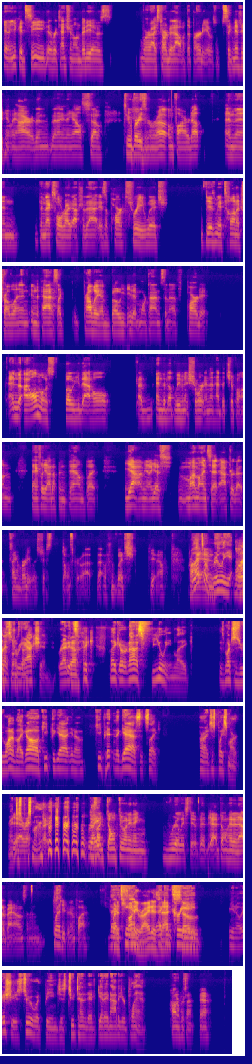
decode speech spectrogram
you know, you could see the retention on videos where I started out with a birdie. It was significantly higher than than anything else. So two birdies in a row, I'm fired up. And then the next hole right after that is a par three, which gives me a ton of trouble. And in the past, like probably have bogeyed it more times than I've parred it. And I almost bogeyed that hole. I ended up leaving it short and then had the chip on. Thankfully got up and down. But yeah, I mean, I guess my mindset after that second birdie was just don't screw up. That was, which you know, well, that's a really honest reaction, right? It's yeah. like like an honest feeling. Like as much as we want to be like, oh, keep the gas, you know, keep hitting the gas. It's like, all right, just play smart, right? Yeah, just right, play smart, right? right? like don't do anything really stupid. Yeah, don't hit it out of bounds and just but keep it in play. But it's can, funny, right? Is that, that create, so you know, issues too with being just too tentative, getting out of your plan. Hundred percent. Yeah.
